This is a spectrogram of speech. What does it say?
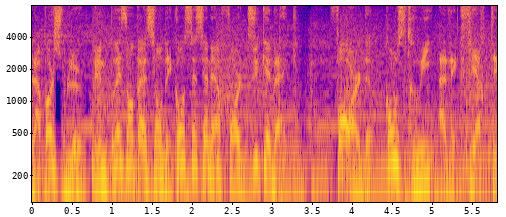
La Poche Bleue, une présentation des concessionnaires Ford du Québec. Ford, construit avec fierté.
